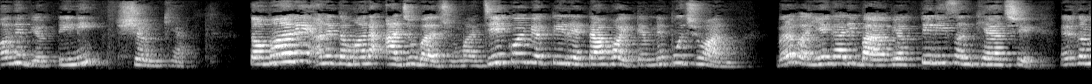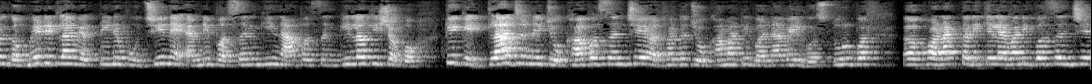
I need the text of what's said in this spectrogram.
અને વ્યક્તિની સંખ્યા. તમારે અને તમારા આજુબાજુમાં જે કોઈ વ્યક્તિ રહેતા હોય તેમને પૂછવાનું. બરાબર? અહીંયા ગાડી વ્યક્તિની સંખ્યા છે. એટલે તમે ગમે તેટલા વ્યક્તિને પૂછીને એમની પસંદગી ના પસંદગી લખી શકો કે કેટલા જણને ચોખા પસંદ છે અથવા તો ચોખામાંથી બનાવેલ વસ્તુ ખોરાક તરીકે લેવાની પસંદ છે?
